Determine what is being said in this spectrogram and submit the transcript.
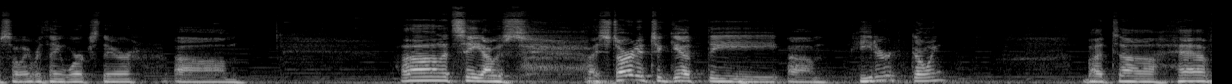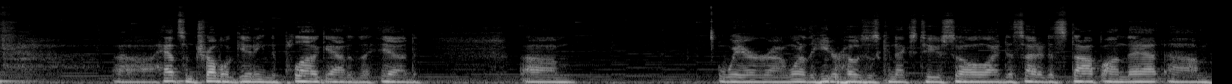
so everything works there. Um, uh, let's see, I was, I started to get the um, heater going, but uh, have uh, had some trouble getting the plug out of the head um, where uh, one of the heater hoses connects to. So I decided to stop on that um,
